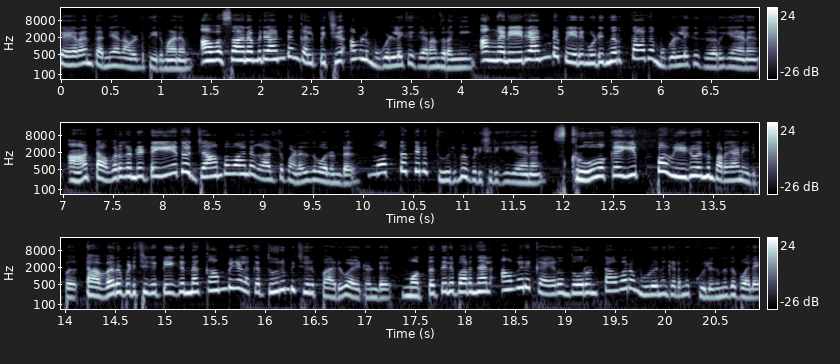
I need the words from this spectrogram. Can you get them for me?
കയറാൻ തന്നെയാണ് അവളുടെ തീരുമാനം. അവസാനം രണ്ടും കൽപ്പിച്ച് അവൾ മുകളിലേക്ക് കയറാൻ തുടങ്ങി. അങ്ങനെ രണ്ടു പേരും കൂടി നിർത്താതെ മുകളിലേക്ക് കയറുകയാണ്. ആ ടവർ കണ്ടിട്ട് ഏതോ ജാമ്പവാന്റെ കാലത്ത് പണിതുപോലുണ്ട് മൊത്തത്തിൽ തുരുമ്പ് പിടിച്ചിരിക്കുകയാണ്. സ്ക്രൂ ഒക്കെ ഇപ്പൊ വീഴുമെന്ന് പറഞ്ഞാണ് ഇരിപ്പ്. ടവർ പിടിച്ചു കിട്ടിയിരിക്കുന്ന കമ്പികളൊക്കെ തുരുമ്പിച്ചൊരു പരുവായിട്ടുണ്ട്. മൊത്തത്തിൽ പറഞ്ഞാൽ അവർ കയറും തോറും ടവർ മുഴുവനും കിടന്ന് കുലുങ്ങുന്നത് പോലെ.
